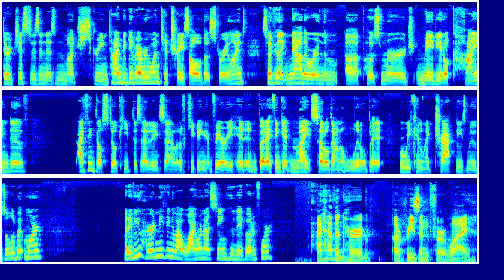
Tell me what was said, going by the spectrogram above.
there just isn't as much screen time to give everyone to trace all of those storylines. So I feel like now that we're in the uh, post merge, maybe it'll kind of I think they'll still keep this editing style of keeping it very hidden, but I think it might settle down a little bit where we can like track these moves a little bit more. But have you heard anything about why we're not seeing who they voted for? I haven't heard a reason for why.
